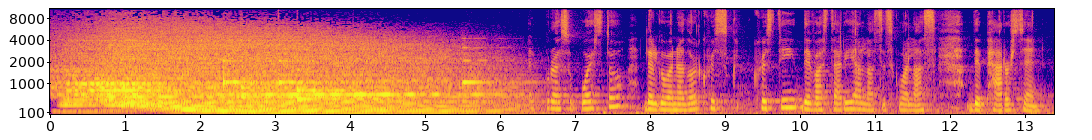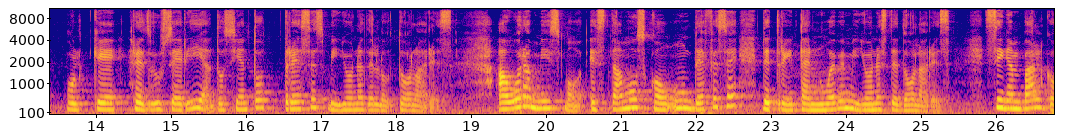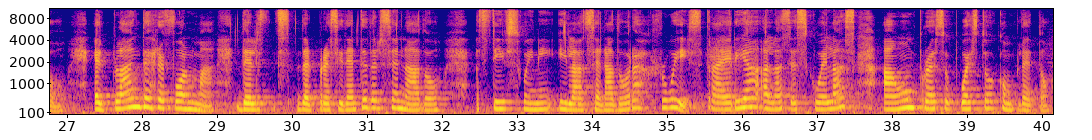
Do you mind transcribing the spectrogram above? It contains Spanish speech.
El presupuesto del gobernador Chris Christie devastaría las escuelas de Patterson porque reduciría 213 millones de dólares. Ahora mismo estamos con un déficit de 39 millones de dólares. Sin embargo, el plan de reforma del, del, presidente del Senado, Steve Sweeney, y la senadora Ruiz traería a las escuelas a un presupuesto completo.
